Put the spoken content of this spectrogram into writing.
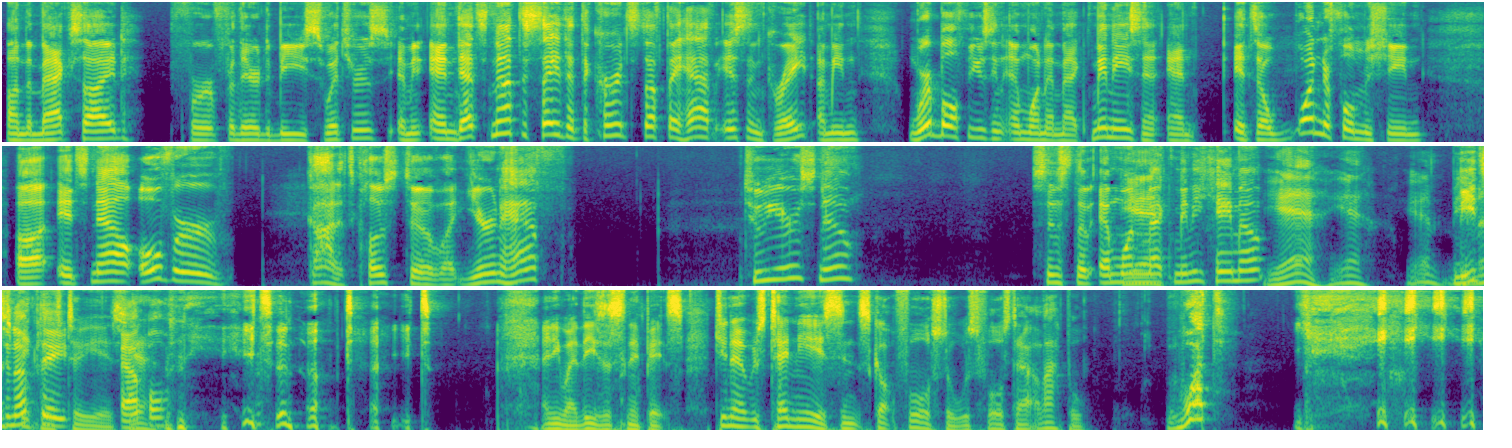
on the Mac side for for there to be switchers. I mean, and that's not to say that the current stuff they have isn't great. I mean, we're both using M1 and Mac Minis, and, and it's a wonderful machine. Uh, it's now over, God, it's close to what year and a half, two years now, since the M1 Yeah. Mac Mini came out. Yeah, yeah, yeah. Needs an update, Two years. Apple. Yeah. Needs an update. Anyway, these are snippets. Do you know it was ten years since Scott Forstall was forced out of Apple? What?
